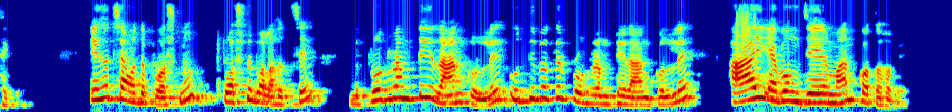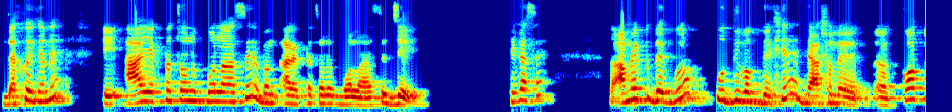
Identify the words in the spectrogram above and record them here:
থেকে। এই হচ্ছে আমাদের প্রশ্ন। প্রশ্ন বলা হচ্ছে প্রোগ্রামটি রান করলে, উদ্দীপকের প্রোগ্রামটি রান করলে আই এবং জে এর মান কত হবে? দেখো এখানে, এই আই একটা চলক বলা আছে এবং আর একটা চলক বলা আছে জে ঠিক আছে? তো আমরা একটু দেখব, উদ্দীপক দেখে যে আসলে কত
